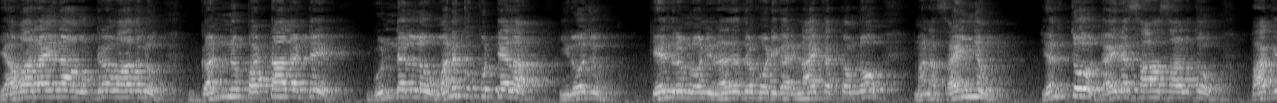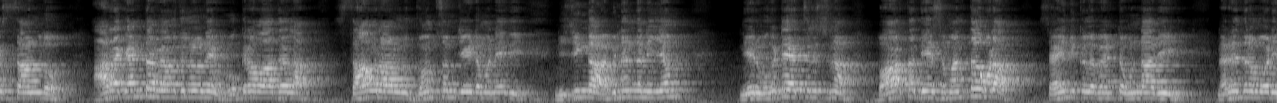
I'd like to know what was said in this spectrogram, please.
ఎవరైనా ఉగ్రవాదులు గన్ను పట్టాలంటే గుండెల్లో వణుకు పుట్టేలా ఈరోజు కేంద్రంలోని నరేంద్ర మోడీ గారి నాయకత్వంలో మన సైన్యం ఎంతో ధైర్య సాహసాలతో పాకిస్తాన్లో అరగంట వ్యవధిలోనే ఉగ్రవాదుల స్థావరాలను ధ్వంసం చేయడం అనేది నిజంగా అభినందనీయం. నేను ఒకటే హెచ్చరిస్తున్న భారతదేశం అంతా కూడా సైనికుల వెంట ఉన్నది నరేంద్ర మోడీ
